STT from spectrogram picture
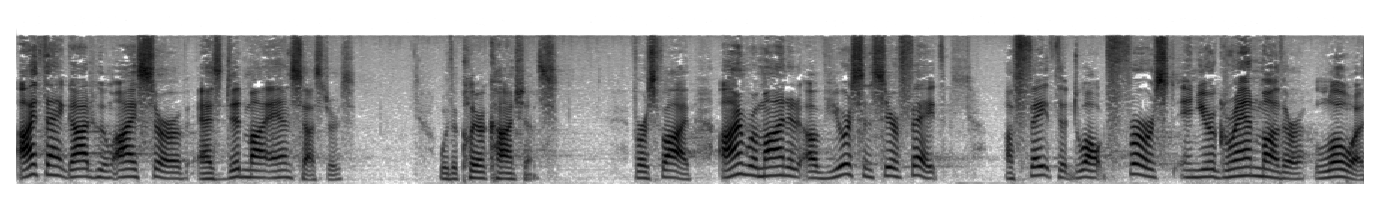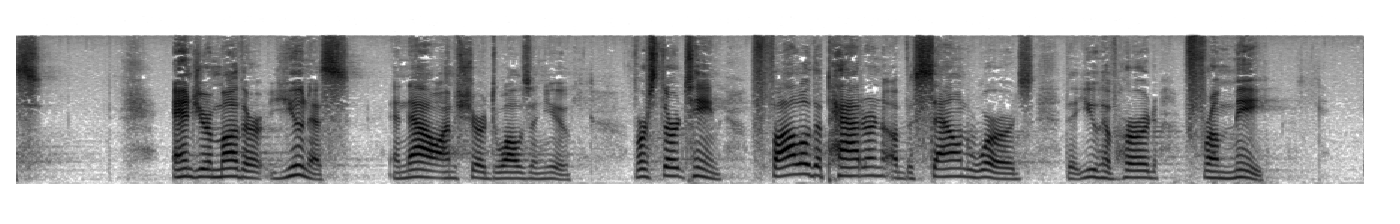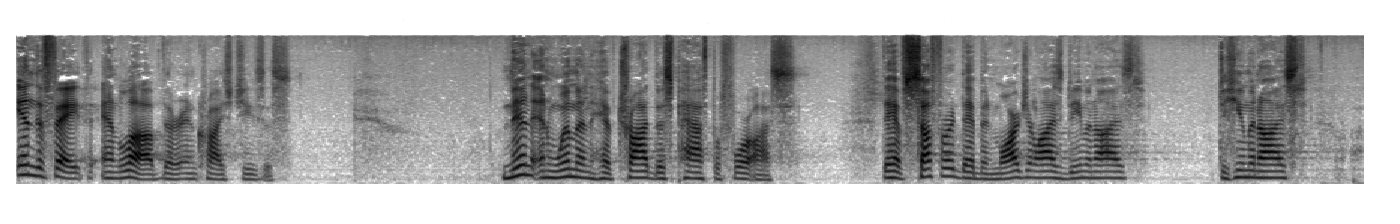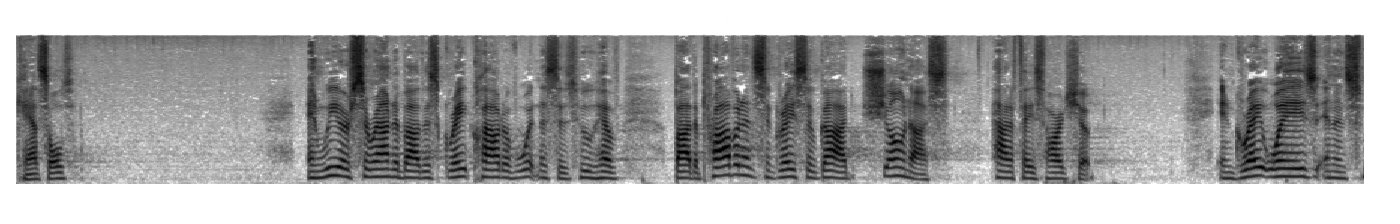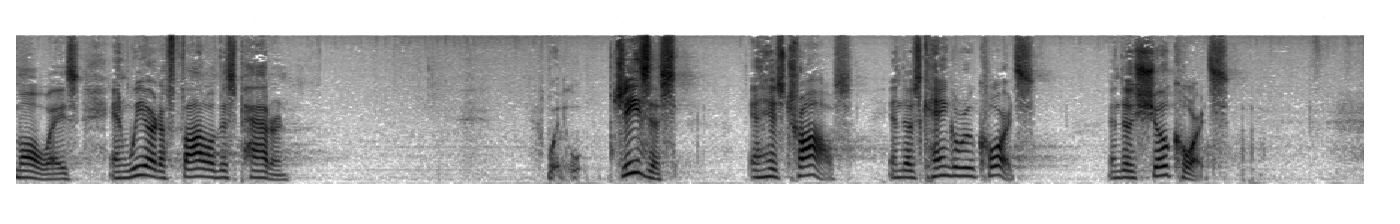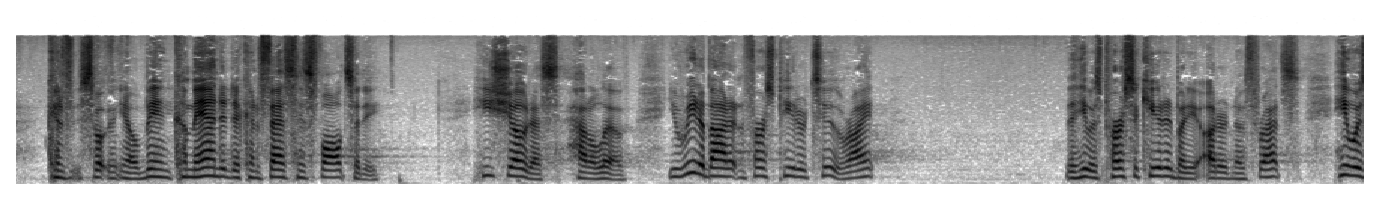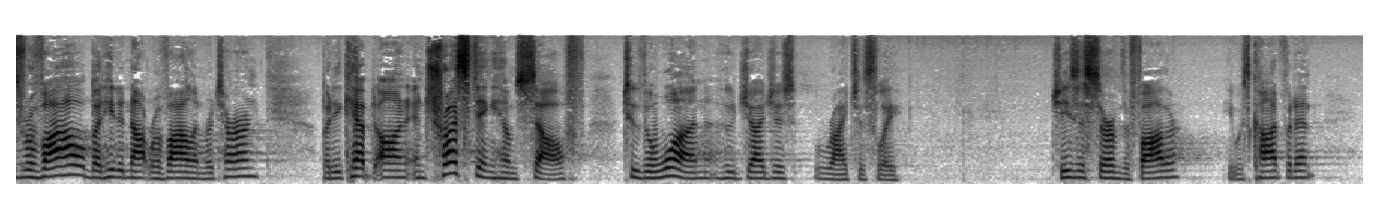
I thank God whom I serve, as did my ancestors, with a clear conscience. Verse 5 I'm reminded of your sincere faith, a faith that dwelt first in your grandmother Lois and your mother Eunice, and now I'm sure dwells in you. Verse 13 Follow the pattern of the sound words that you have heard from me in the faith and love that are in Christ Jesus. Men and women have trod this path before us. They have suffered, they have been marginalized, demonized, dehumanized, canceled. And we are surrounded by this great cloud of witnesses who have, by the providence and grace of God, shown us how to face hardship in great ways and in small ways. And we are to follow this pattern. Jesus, in his trials, in those kangaroo courts, in those show courts, you know, being commanded to confess his falsity, he showed us how to live. You read about it in 1 Peter 2, right? That he was persecuted, but he uttered no threats. He was reviled, but he did not revile in return. But he kept on entrusting himself to the one who judges righteously. Jesus served the Father. He was confident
